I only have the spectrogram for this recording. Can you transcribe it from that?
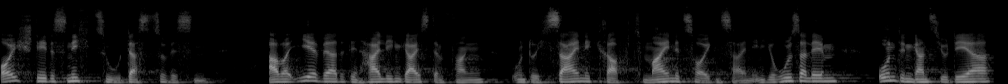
Euch steht es nicht zu, das zu wissen, aber ihr werdet den Heiligen Geist empfangen und durch seine Kraft meine Zeugen sein in Jerusalem und in ganz Judäa,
